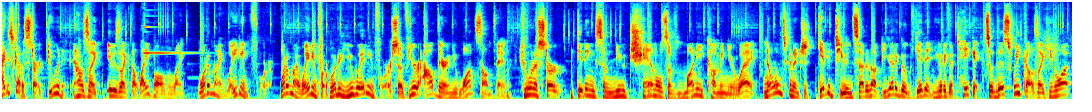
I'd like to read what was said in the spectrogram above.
I just got to start doing it. And I was like, it was like the light bulb of like, what am I waiting for? What am I waiting for? What are you waiting for? So if you're out there and you want something, if you want to start getting some new channels of money coming your way, no one's going to just give it to you and set it up. You got to go get it and you got to go take it. So this week I was like, you know what?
